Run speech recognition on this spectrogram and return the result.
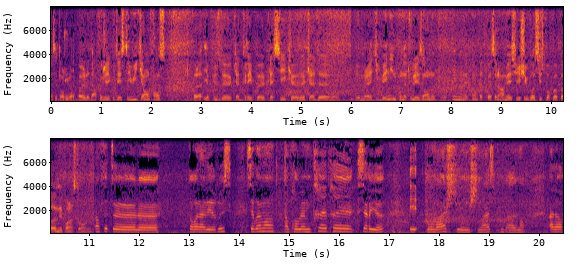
à cet enjeu-là. Ouais, la dernière fois que j'ai écouté, c'était 8 cas en France. Voilà, il y a plus de cas de grippe euh, classique, euh, de cas de, de maladies bénignes qu'on a tous les ans, donc euh, honnêtement, pas de quoi s'alarmer. Si les chiffres grossissent, pourquoi pas, mais pour l'instant. En fait, euh, le coronavirus, c'est vraiment un problème très très sérieux. Et pour moi, je suis une chinoise, littéralement. Alors,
